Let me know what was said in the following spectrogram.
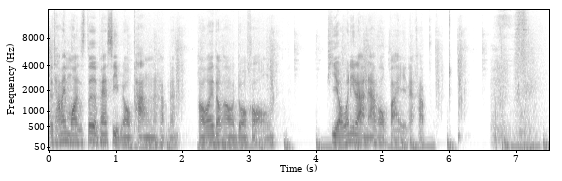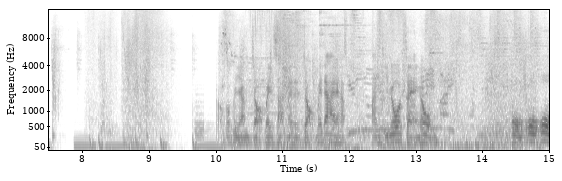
จะทำให้มอนสเตอร์แพสซีฟเราพังนะครับนะเขาก็เลยต้องเอาตัวของเพียววานิลาน้ำออกไปนะครับ เราก็พยายามเจาะใบสันนแต่เจาะไม่ได้นะครับพันกิโลแสงครับผม โอ้โอ้โอ้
